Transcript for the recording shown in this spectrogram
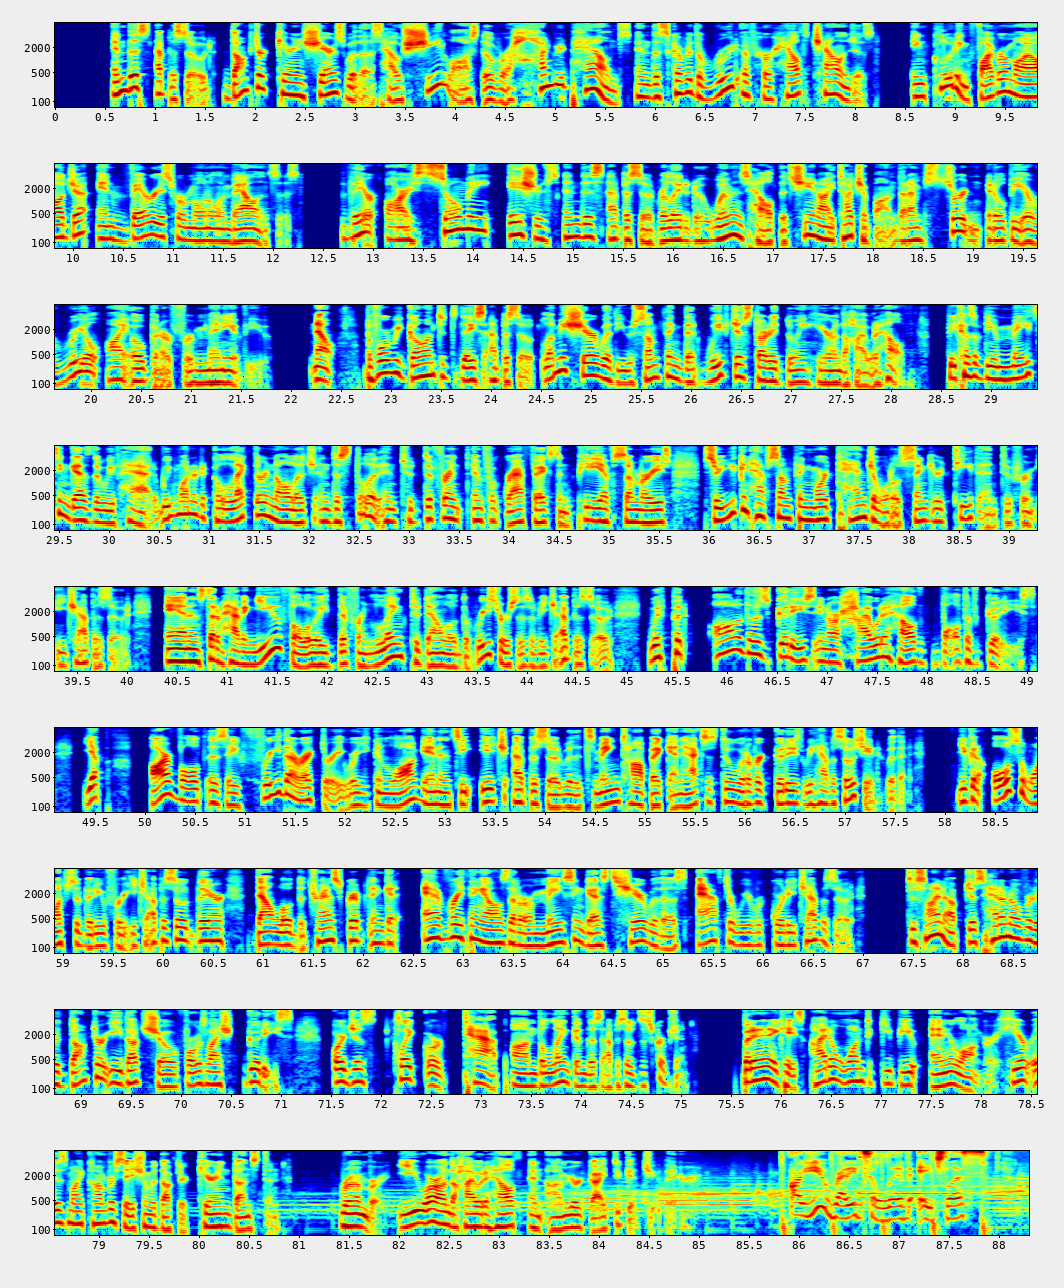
In this episode, Dr. Karen shares with us how she lost over 100 pounds and discovered the root of her health challenges including fibromyalgia and various hormonal imbalances. There are so many issues in this episode related to women's health that she and I touch upon that I'm certain it'll be a real eye opener for many of you. Now, before we go on to today's episode, let me share with you something that we've just started doing here on the Highway to Health because of the amazing guests that we've had, we wanted to collect their knowledge and distill it into different infographics and PDF summaries so you can have something more tangible to sink your teeth into from each episode. And instead of having you follow a different link to download the resources of each episode, we've put all of those goodies in our Highway to Health vault of goodies. Yep, our Vault is a free directory where you can log in and see each episode with its main topic and access to whatever goodies we have associated with it. You can also watch the video for each episode there, download the transcript, and get everything else that our amazing guests share with us after we record each episode. To sign up, just head on over to dre.show forward slash goodies, or just click or tap on the link in this episode's description. But in any case, I don't want to keep you any longer. Here is my conversation with Dr. Karen Dunston. Remember, you are on the highway to health, and I'm your guide to get you there. Are you ready to live ageless?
